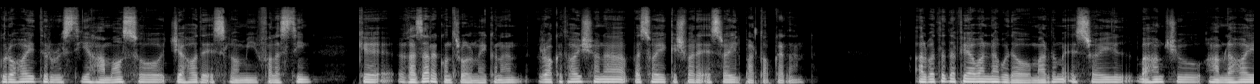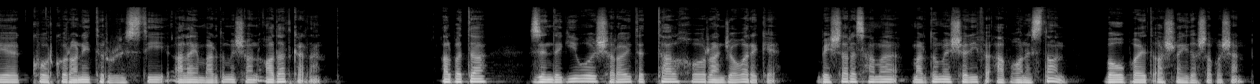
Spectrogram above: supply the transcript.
گروه های تروریستی حماس و جهاد اسلامی فلسطین که غزه را کنترل می‌کنن راکت هایشان به سوی کشور اسرائیل پرتاب کردن. البته دفعه اول نبوده و مردم اسرائیل به همچو حمله های کورکورانی تروریستی علیه مردمشان عادت کردند. البته زندگی و شرایط تلخ و رنجاوره که بیشتر از همه مردم شریف افغانستان با او باید آشنایی داشته باشند.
